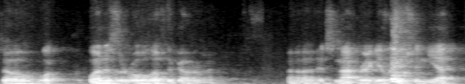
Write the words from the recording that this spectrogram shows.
So what, what is the role of the government? Uh, it's not regulation yet,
